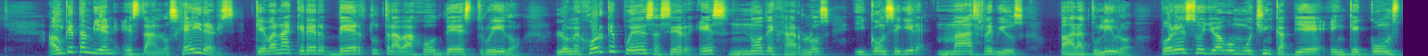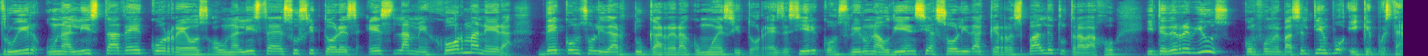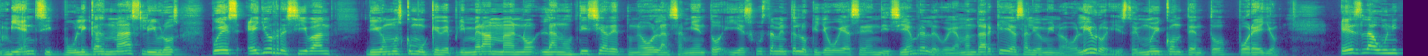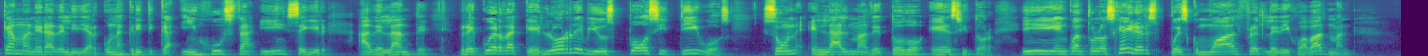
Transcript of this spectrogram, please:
Aunque también están los haters, que van a querer ver tu trabajo destruido. Lo mejor que puedes hacer es no dejarlos y conseguir más reviews para tu libro. Por eso yo hago mucho hincapié en que construir una lista de correos o una lista de suscriptores es la mejor manera de consolidar tu carrera como escritor, es decir, construir una audiencia sólida que respalde tu trabajo y te dé reviews conforme pase el tiempo y que pues también si publicas más libros, pues ellos reciban digamos como que de primera mano la noticia de tu nuevo lanzamiento y es justamente lo que yo voy a hacer en diciembre, les voy a mandar que ya salió mi nuevo libro y estoy muy contento por ello. Es la única manera de lidiar con la crítica injusta y seguir adelante. Recuerda que los reviews positivos son el alma de todo escritor. Y en cuanto a los haters, pues como Alfred le dijo a Batman,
